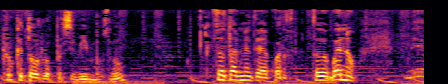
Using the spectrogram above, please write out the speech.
creo que todos lo percibimos, ¿no? Totalmente de acuerdo. bueno, eh,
